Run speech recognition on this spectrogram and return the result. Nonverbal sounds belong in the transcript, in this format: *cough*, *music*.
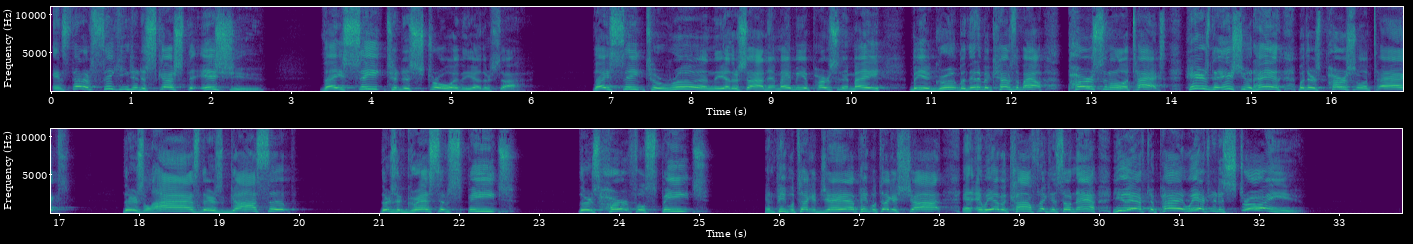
instead of seeking to discuss the issue, they seek to destroy the other side. They seek to ruin the other side. And it may be a person, it may be a group, but then it becomes about personal attacks. Here's the issue at hand, but there's personal attacks, there's lies, there's gossip, there's aggressive speech, there's hurtful speech, and people take a jab, people take a shot, and, and we have a conflict, and so now you have to pay, we have to destroy you.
